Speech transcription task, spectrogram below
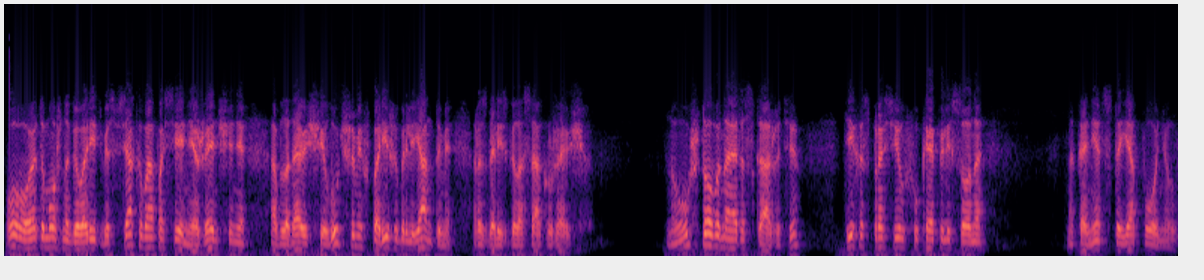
«О, это можно говорить без всякого опасения женщине, обладающей лучшими в Париже бриллиантами», — раздались голоса окружающих. «Ну, что вы на это скажете?» — тихо спросил Фуке Пелесона. «Наконец-то я понял.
